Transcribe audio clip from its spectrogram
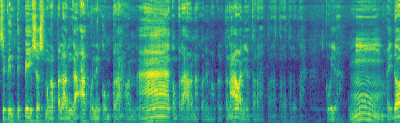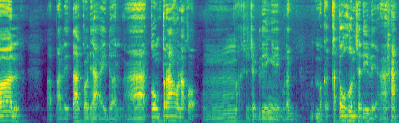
70 pesos mga palangga ako ning komprahon. Ah komprahon ako ni mga palatanawan niyo tara tara tara tara tara. Kuya mm idol papalit ako diha idol. Ah komprahon ako mm action siya glingi. Murag makakatuhon sa dili. Ah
